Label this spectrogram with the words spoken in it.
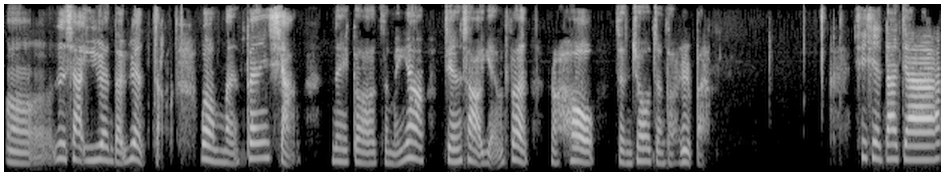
嗯日下医院的院长，为我们分享那个怎么样减少盐分，然后拯救整个日本。谢谢大家。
